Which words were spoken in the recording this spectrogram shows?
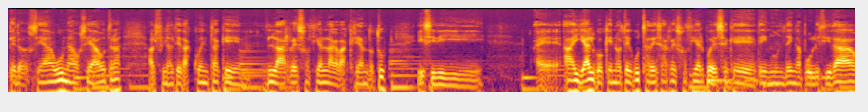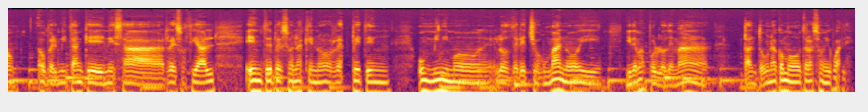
Pero sea una o sea otra, al final te das cuenta que la red social la vas creando tú. Y si eh, hay algo que no te gusta de esa red social, puede ser que te inunden a publicidad o, permitan que en esa red social entre personas que no respeten un mínimo eh, los derechos humanos y, y demás. Por lo demás, tanto una como otra son iguales.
